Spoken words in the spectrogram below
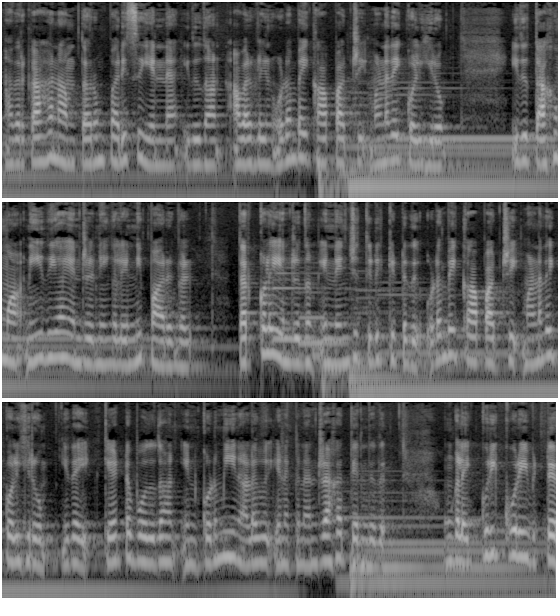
அதற்காக நாம் தரும் பரிசு என்ன? இதுதான். அவர்களின் உடம்பை காப்பாற்றி மனதை கொள்கிறோம். இது தகுமா? நீதியா? என்று நீங்கள் எண்ணி பாருங்கள். தற்கொலை என்றதும் என் நெஞ்சு திடுக்கிட்டது. உடம்பை காப்பாற்றி மனதை கொள்கிறோம் இதை கேட்டபோதுதான் என் கொடுமையின் அளவு எனக்கு நன்றாக தெரிந்தது. உங்களை குறிக்கூறிவிட்டு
